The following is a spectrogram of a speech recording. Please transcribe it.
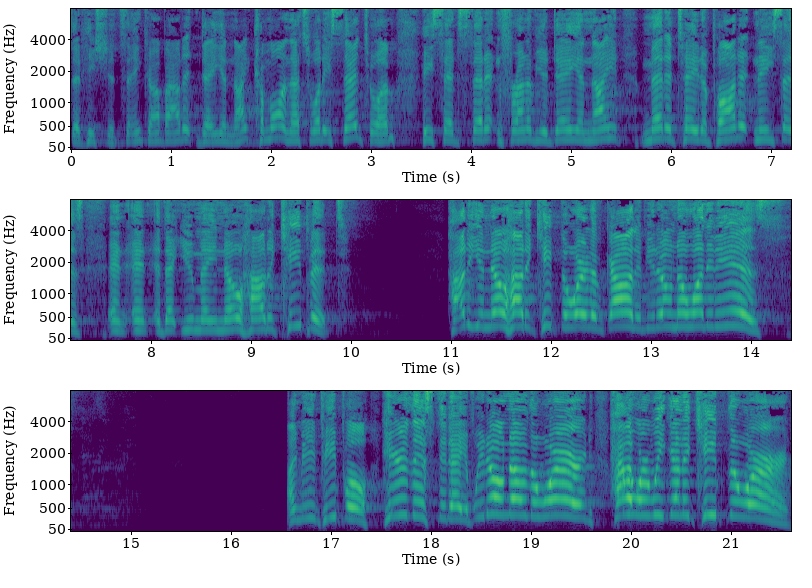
that he should think about it day and night. Come on, that's what he said to him. He said, Set it in front of you day and night, meditate upon it, and he says, and, and that you may know how to keep it. How do you know how to keep the word of God if you don't know what it is? I mean, people hear this today. If we don't know the word, how are we going to keep the word?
